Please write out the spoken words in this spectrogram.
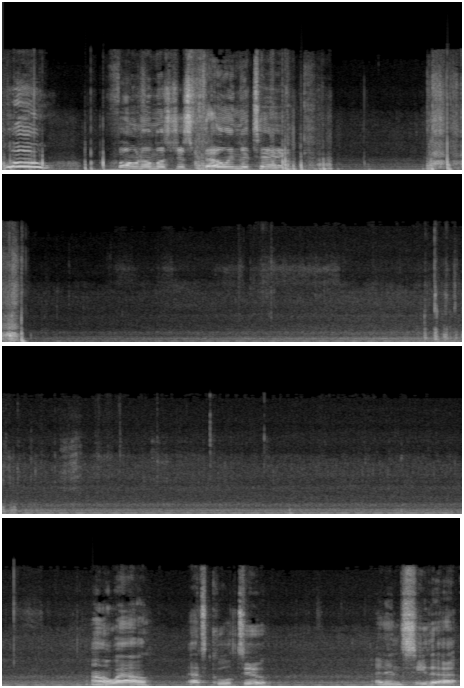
Woo! Phone almost just fell in the tank. Oh, wow. That's cool, too. I didn't see that.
